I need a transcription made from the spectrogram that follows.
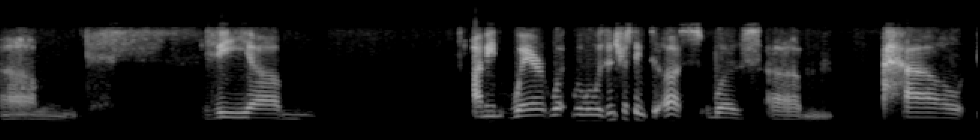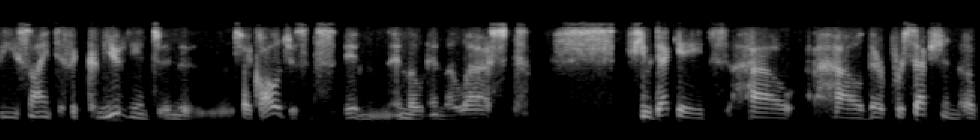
Um, the, um, I mean, where what, what, was interesting to us was um, how the scientific community and, and the psychologists in in the in the last few decades how how their perception of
